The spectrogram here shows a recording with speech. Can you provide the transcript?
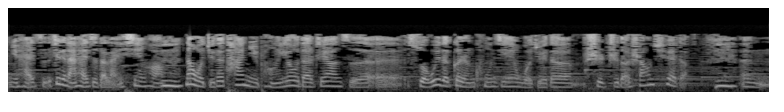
女孩子，这个男孩子的来信哈，嗯，那我觉得他女朋友的这样子呃所谓的个人空间，我觉得是值得商榷的。嗯，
